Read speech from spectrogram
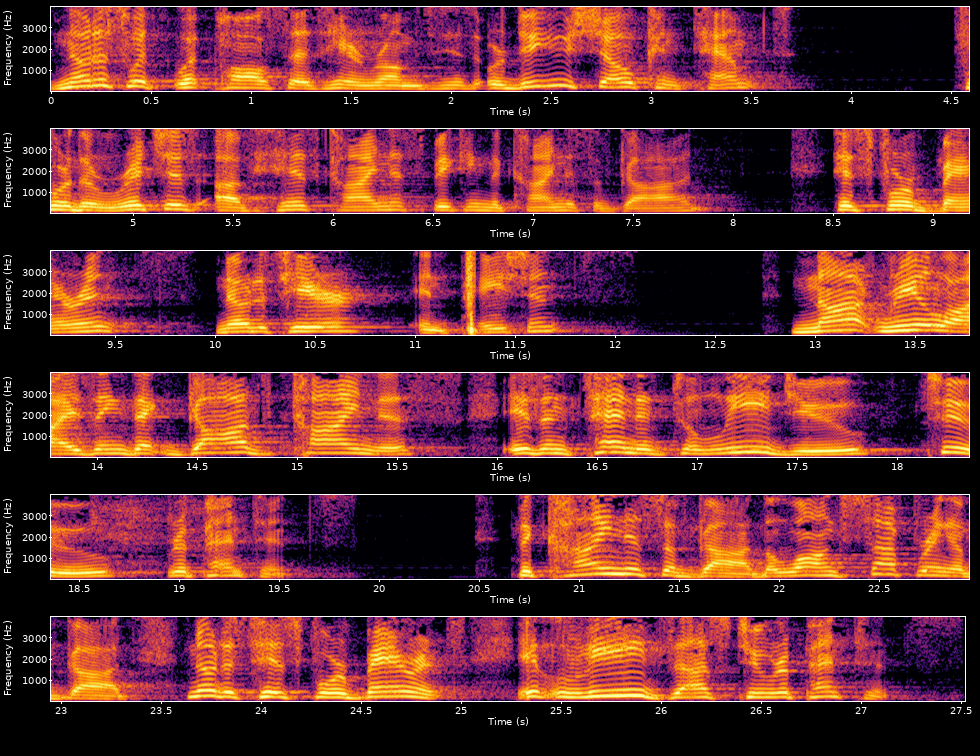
Notice what, what Paul says here in Romans. He says, Or do you show contempt for the riches of his kindness, speaking the kindness of God, his forbearance, notice here, in patience, not realizing that God's kindness is intended to lead you to repentance. The kindness of God, the long suffering of God, notice his forbearance, it leads us to repentance.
